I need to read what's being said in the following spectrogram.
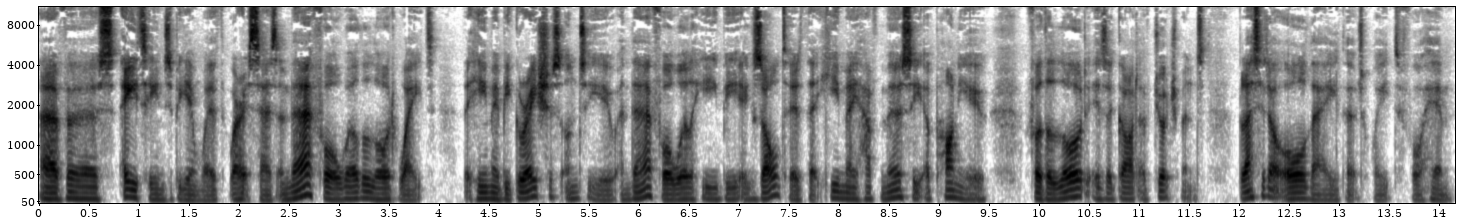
uh, verse 18 to begin with, where it says, And therefore will the Lord wait that he may be gracious unto you, and therefore will he be exalted, that he may have mercy upon you. For the Lord is a God of judgment. Blessed are all they that wait for him.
